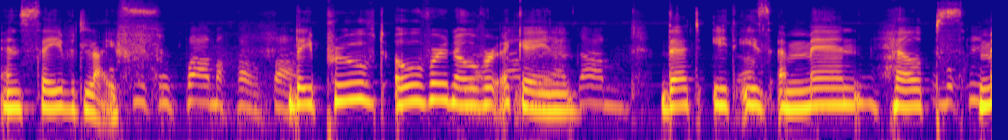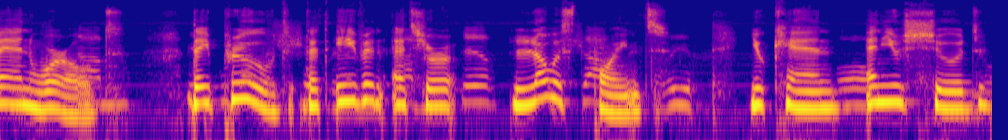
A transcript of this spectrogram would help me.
and saved life. They proved over and over again that it is a man helps man world. They proved that even at your lowest point, you can and you should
